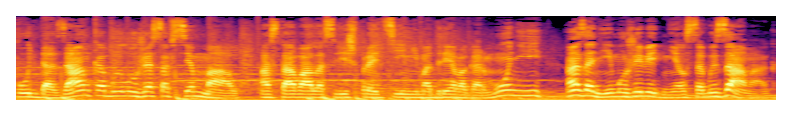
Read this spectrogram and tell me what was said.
Путь до замка был уже совсем мал, оставалось лишь пройти мимо древа гармонии, а за ним уже виднелся бы замок.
